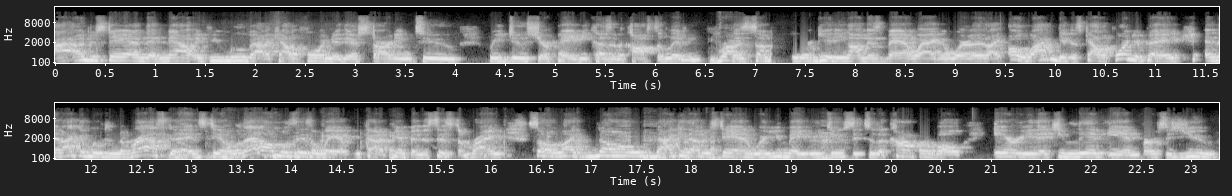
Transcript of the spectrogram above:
I understand that now if you move out of California, they're starting to reduce your pay because of the cost of living. Right. Some people are getting on this bandwagon where they're like, oh, well, I can get this California pay and then I can move to Nebraska and still, well, that almost is a way of you kind of pimping the system, right? So like, no, I can understand where you may reduce it to the comparable area that you live in versus you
